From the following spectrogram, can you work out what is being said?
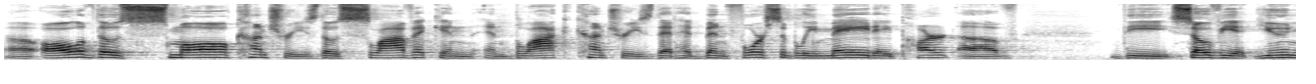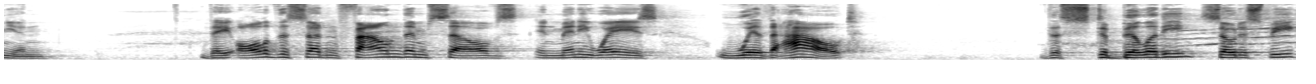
uh, all of those small countries, those Slavic and, and bloc countries that had been forcibly made a part of the Soviet Union, they all of a sudden found themselves in many ways without the stability, so to speak,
